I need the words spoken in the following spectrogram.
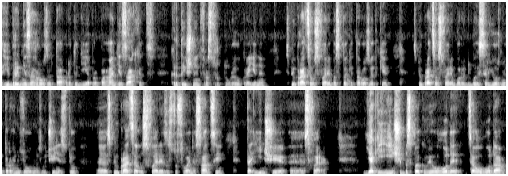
гібридні загрози та протидія пропаганді, захист критичної інфраструктури України, співпраця у сфері безпеки та розвідки, співпраця у сфері боротьби з серйозною та організованою злочинністю, е, співпраця у сфері застосування санкцій та інші е, сфери. Як і інші безпекові угоди, ця угода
